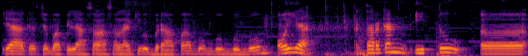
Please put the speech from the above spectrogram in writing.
Ya kita coba pilih asal-asal lagi beberapa bum bum bum bum. Oh iya ntar kan itu uh,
